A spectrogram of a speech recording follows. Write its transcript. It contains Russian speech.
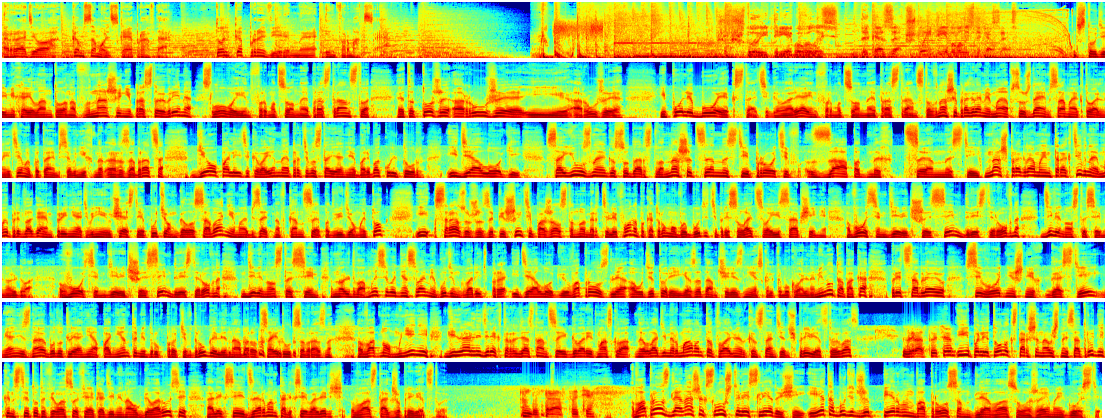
Радио «Комсомольская правда». Только проверенная информация. Что и требовалось доказать. Что и требовалось доказать. В студии Михаил Антонов. В наше непростое время слово и информационное пространство – это тоже оружие и оружие и поле боя, кстати говоря, информационное пространство. В нашей программе мы обсуждаем самые актуальные темы, пытаемся в них разобраться. Геополитика, военное противостояние, борьба культур, идеологий, союзное государство, наши ценности против западных ценностей. Наша программа интерактивная, мы предлагаем принять в ней участие путем голосования. Мы обязательно в конце подведем итог. И сразу же запишите, пожалуйста, номер телефона, по которому вы будете присылать свои сообщения. 8 9 6 7 200 ровно 9702. 8 9 6 7 200 ровно 9702. Мы сегодня с вами будем говорить про идеологию. Вопрос для аудитории я задам через несколько буквально минут, а пока представляю сегодняшних гостей. Я не знаю, будут ли они оппонентами друг против друга или наоборот сойдутся в разных в одном мнении. Генеральный директор радиостанции «Говорит Москва» Владимир Мамонтов. Владимир Константинович, приветствую вас. Здравствуйте. И политолог, старший научный сотрудник Института философии Академии наук Беларуси Алексей Дзермант. Алексей Валерьевич, вас также приветствую. Здравствуйте. Вопрос для наших слушателей следующий. И это будет же первым вопросом для вас, уважаемые гости.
